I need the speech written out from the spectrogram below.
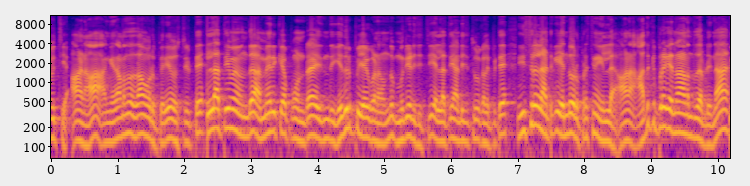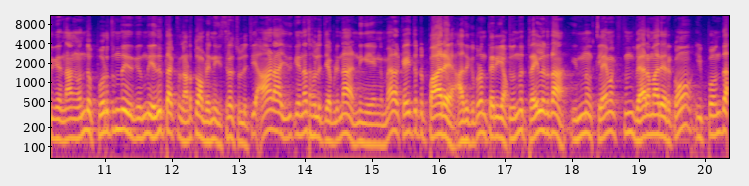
ஏவுச்சு. ஆனால் அங்கே நடந்தது தான் ஒரு பெரிய ஒரு ஸ்ட்ரிப்ட் எல்லாத்தையுமே வந்து அமெரிக்கா போன்ற இந்த எதிர்ப்பு ஏவுகணை வந்து முறியடிச்சிச்சு. எல்லாத்தையும் அடிச்சு தூள் கிளப்பிட்டு இஸ்ரேல் நாட்டுக்கு எந்த ஒரு பிரச்சனை இல்லை. ஆனால் அதுக்கு பிறகு என்ன நடந்தது அப்படின்னா இதுக்கு நாங்கள் வந்து பொறுத்திருந்து இதுக்கு வந்து எதிர்த்தாக்கல் நடத்துவோம் அப்படின்னு இஸ்ரேல் சொல்லுச்சு. ஆனால் இதுக்கு என்ன சொல்லுச்சு அப்படின்னா நீங்கள் எங்கள் மேலே கை தொட்டு பாரு அதுக்கப்புறம் தெரியும். இது வந்து ட்ரெய்லர் தான். இன்னும் கிளைமேக்ஸ் வந்து வேற மாதிரி இருக்கும். இப்போ வந்து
